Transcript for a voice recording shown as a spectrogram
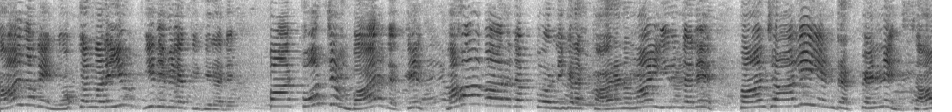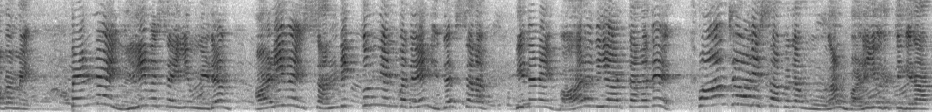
நால்வகை நோக்கங்களையும் இது விளக்குகிறது. பார் போற்றும் பாரதத்தில் மகா போர் நிகழ காரணமாய் இருந்தது. பாஞ்சாலி என்ற பெண்ணின் சாபமே. பெண்ணை இழிவு செய்யும் இடம் அழிவை சந்திக்கும் என்பதே நிதர்சனம். இதனை பாரதியார் தனது பாஞ்சாலி சபதம் மூலம் வலியுறுத்துகிறார்.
